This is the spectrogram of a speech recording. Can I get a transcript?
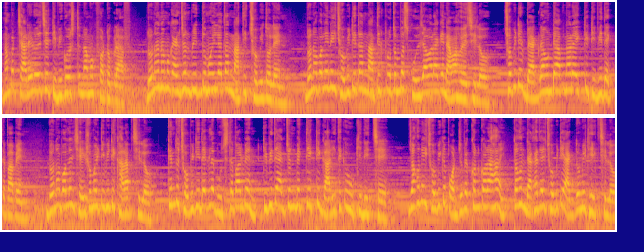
নাম্বার চারে রয়েছে টিভি গোস্ট নামক ফটোগ্রাফ। ডোনা নামক একজন বৃদ্ধ মহিলা তার নাতির ছবি তোলেন। ডোনা বলেন, এই ছবিটি তার নাতির প্রথমবার স্কুল যাওয়ার আগে নেওয়া হয়েছিল। ছবিটির ব্যাকগ্রাউন্ডে আপনারা একটি টিভি দেখতে পাবেন। ডোনা বলেন, সেই সময় টিভিটি খারাপ ছিল, কিন্তু ছবিটি দেখলে বুঝতে পারবেন, টিভিতে একজন ব্যক্তি একটি গাড়ি থেকে উঁকি দিচ্ছে। যখন এই ছবিকে পর্যবেক্ষণ করা হয়, তখন দেখা যায় ছবিটি একদমই ঠিক ছিল,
